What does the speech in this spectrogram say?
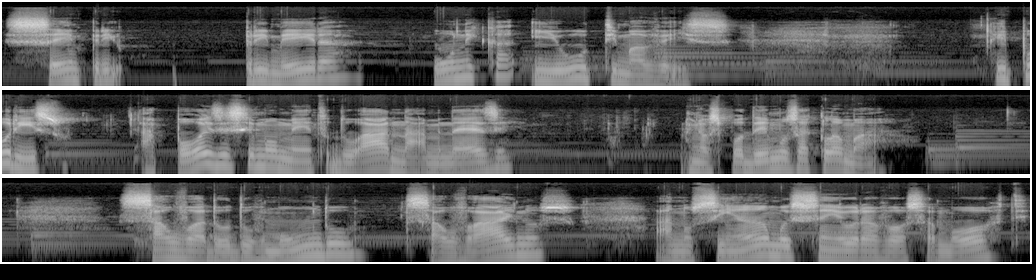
sempre primeira, única e última vez. E por isso, após esse momento do anamnese, nós podemos aclamar: Salvador do mundo, salvai-nos, anunciamos, Senhor, a vossa morte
